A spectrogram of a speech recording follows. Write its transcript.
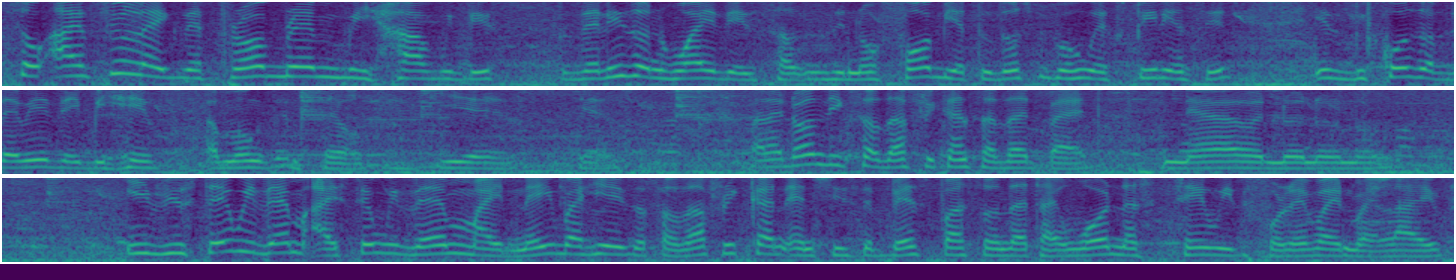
So I feel like the problem we have with this, the reason why there's xenophobia to those people who experience it, is because of the way they behave among themselves. Yes, yes. But I don't think South Africans are that bad. No, no, no, no if you stay with them, I stay with them. My neighbor here is a South African, and she's the best person that I want to stay with forever in my life.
